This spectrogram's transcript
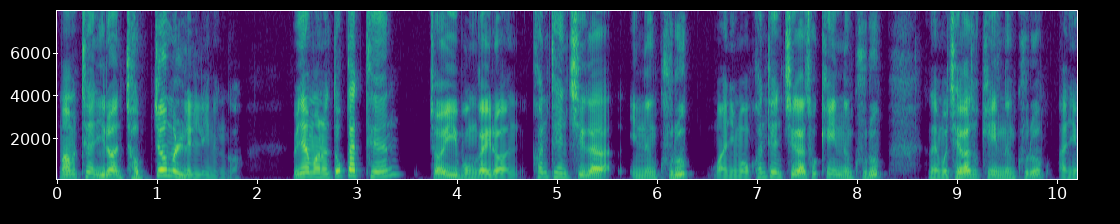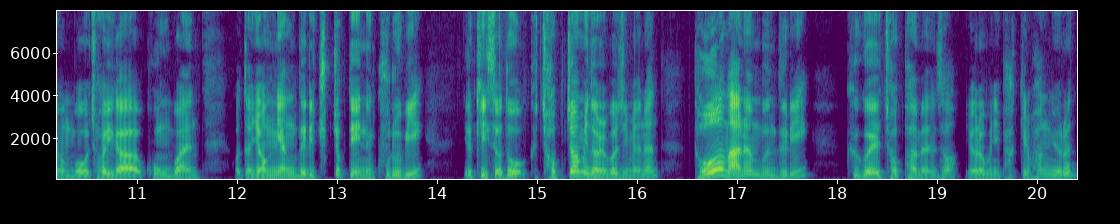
뭐 아무튼 이런 접점을 늘리는 거. 왜냐면은 똑같은 저희 뭔가 이런 컨텐츠가 있는 그룹 아니면 뭐 컨텐츠가 속해 있는 그룹 그다음에 뭐 제가 속해 있는 그룹 아니면 뭐 저희가 공부한 어떤 역량들이 축적되어 있는 그룹이 이렇게 있어도 그 접점이 넓어지면은 더 많은 분들이 그거에 접하면서 여러분이 바뀔 확률은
